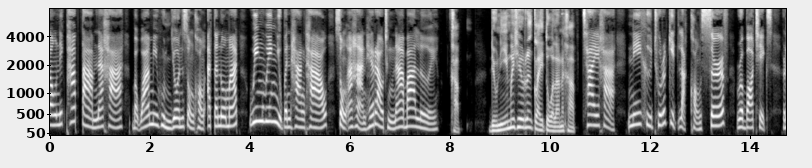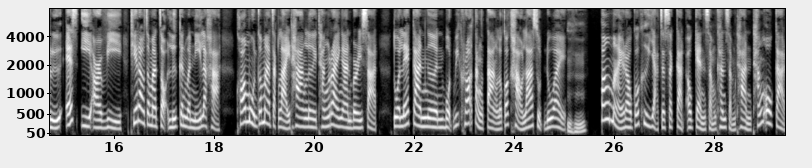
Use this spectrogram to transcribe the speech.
ลองนึกภาพตามนะคะ แบบว่ามีหุ่นยนต์ส่งของอัตโนมัติ วิ่งวิ่งอยู่บนทางเท้า ส่งอาหารให้เราถึงหน้าบ้านเลย ครับ เดี๋ยวนี้ไม่ใช่เรื่องไกลตัวแล้วนะครับ ใช่ค่ะ นี่คือธุรกิจหลักของ Surf Robotics หรือ SERV ที่เราจะมาเจาะลึกกันวันนี้ล่ะค่ะ ข้อมูลก็มาจากหลายทางเลยทั้งรายงานบริษัท ตัวเลขการเงินบทวิเคราะห์ต่างๆ แล้วก็ข่าวล่าสุดด้วยอือหือ เป้าหมายเราก็คืออยากจะสกัดเอาแก่นสำคัญสำคัญทั้งโอกาส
